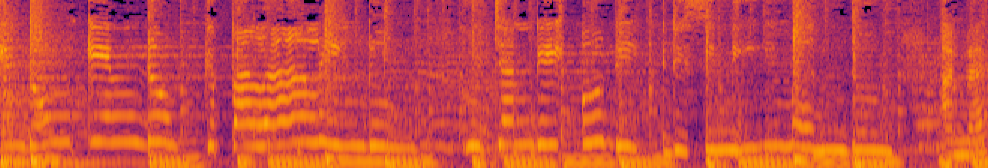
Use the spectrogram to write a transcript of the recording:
Indung-indung kepala lindung Hujan diudik di sini mendung. Anak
